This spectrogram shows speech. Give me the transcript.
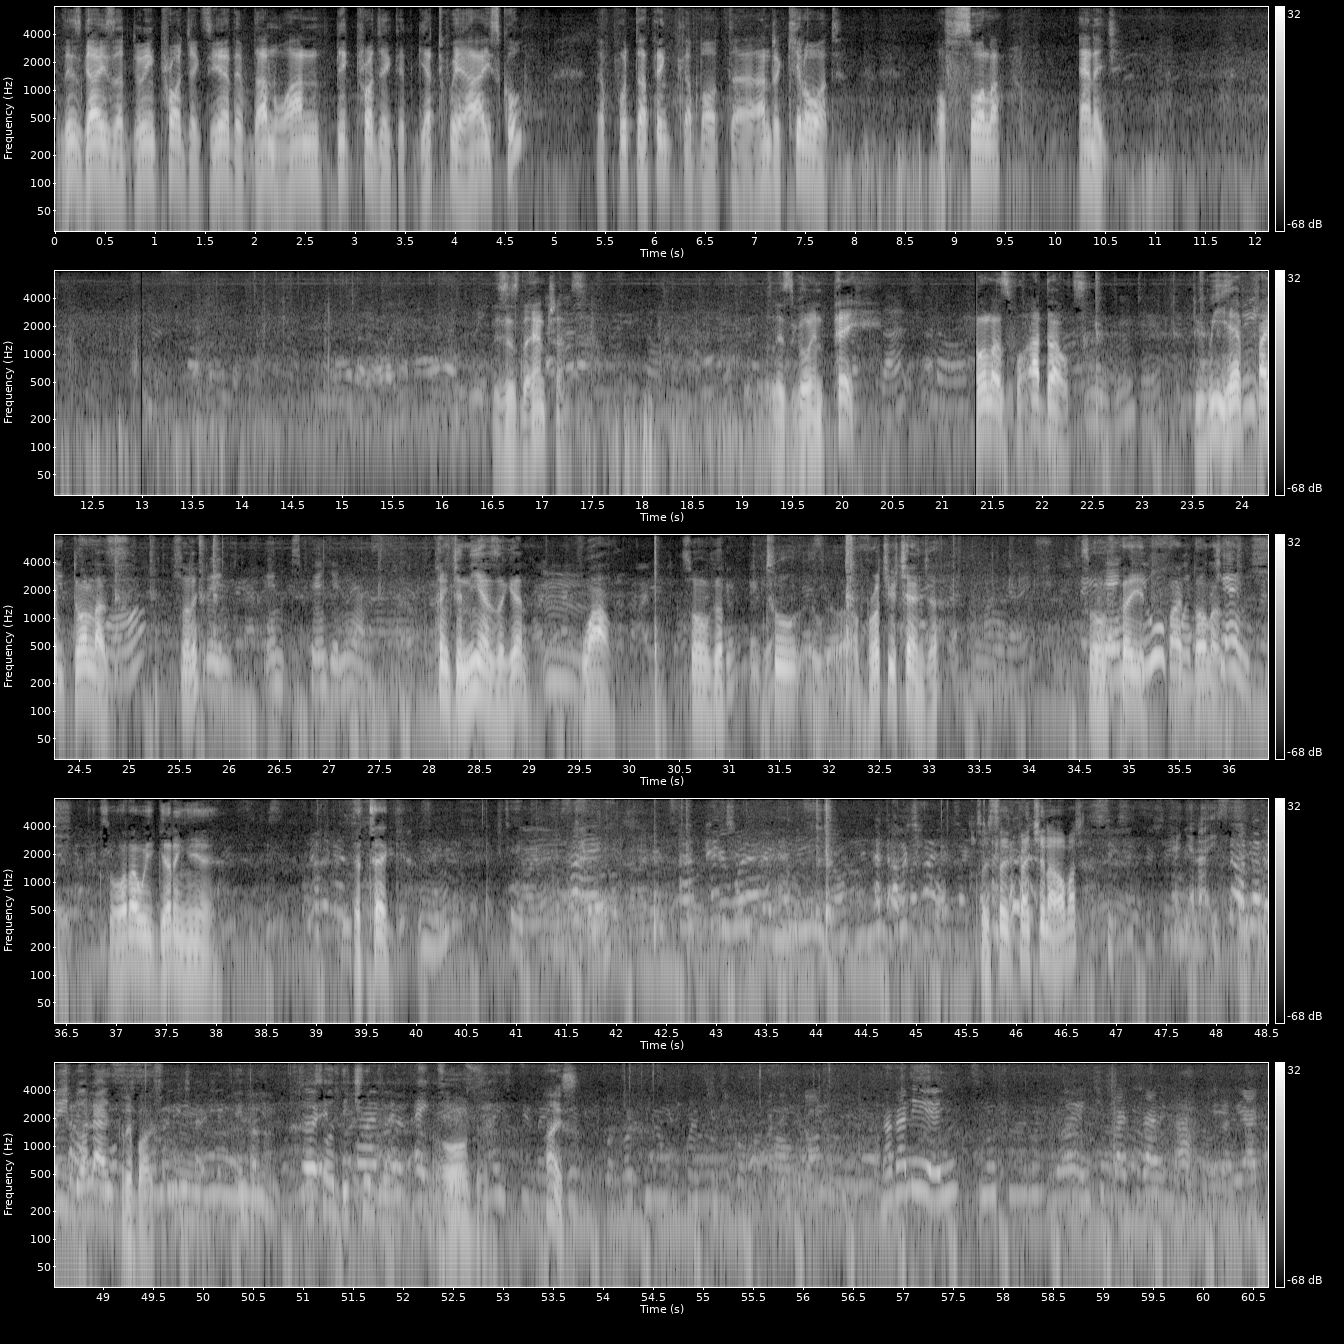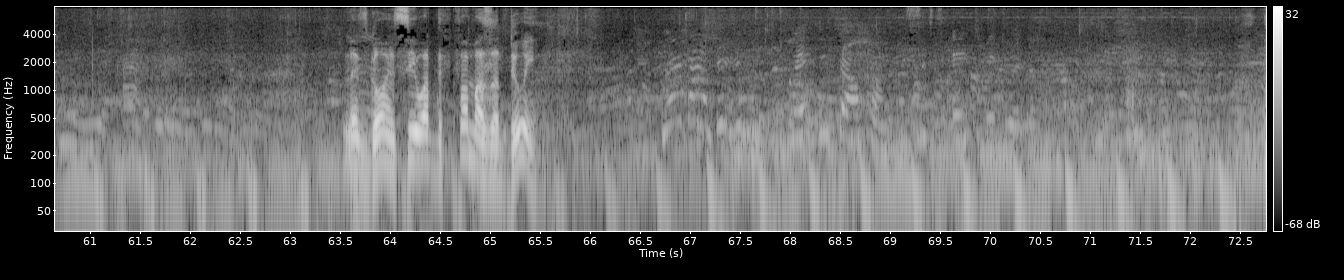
These guys are doing projects here. They've done one big project at Gateway High School. They've put, I think, about uh, 100 kilowatt of solar energy. This is the entrance. Let's go and pay. Dollars for adults. Mm -hmm. Do we have five dollars? Sorry? And pensioners. Pensioners again? Mm. Wow. So we got two, I brought you change, eh? So Thank paid five dollars. So what are we getting here? A tag. Mm -hmm. So you say pensioner how much? Six. Kenya is three dollars. Three bucks. Mm. And also the children. Oh, okay. Nice. Let's go and see what the farmers are doing.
